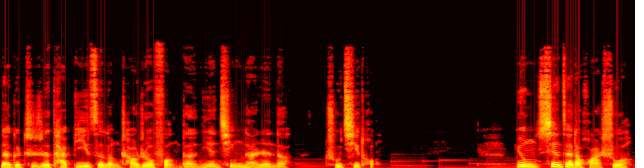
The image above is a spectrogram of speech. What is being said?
那个指着他鼻子冷嘲热讽的年轻男人的出气筒。用现在的话说，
